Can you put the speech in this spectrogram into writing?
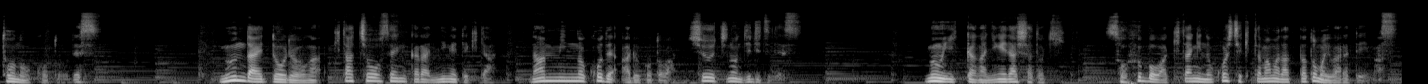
とのことです。ムン大統領が北朝鮮から逃げてきた難民の子であることは周知の事実です。ムン一家が逃げ出した時、祖父母は北に残してきたままだったとも言われています。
